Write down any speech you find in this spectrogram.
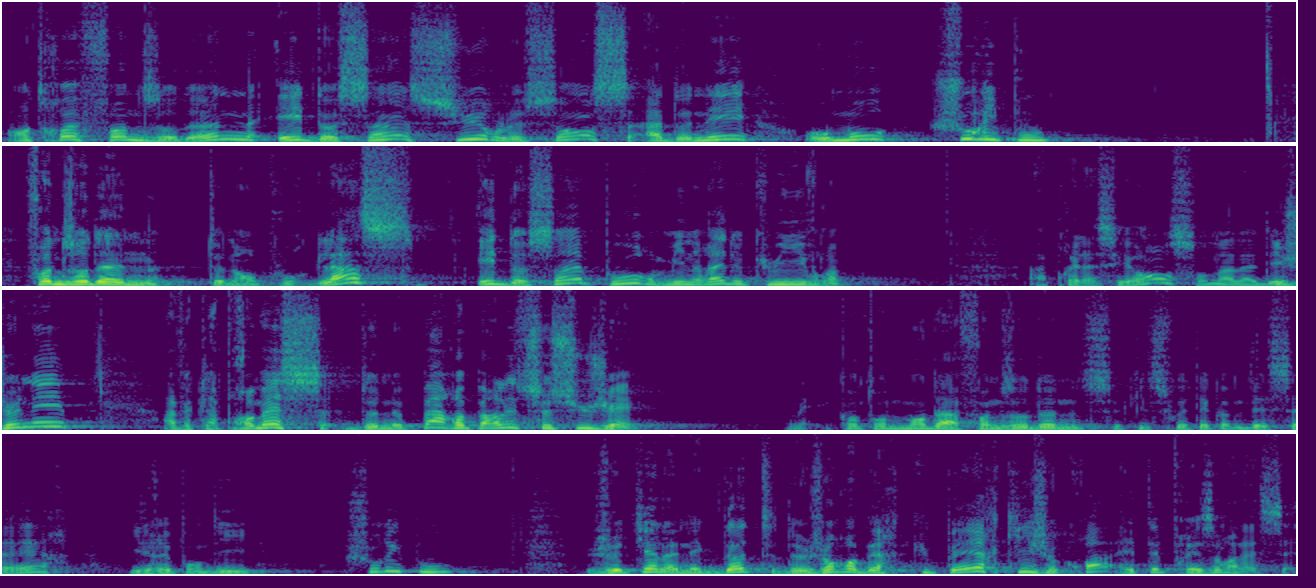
entre von Zoden et Dossin sur le sens à donner au mot chouripou. Von Zoden tenant pour glace et Dossin pour minerai de cuivre. Après la séance, on alla déjeuner avec la promesse de ne pas reparler de ce sujet. Mais quand on demanda à von Zoden ce qu'il souhaitait comme dessert, il répondit Chouripou. Je tiens l'anecdote de Jean-Robert Cuper, qui, je crois, était présent à la scène.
